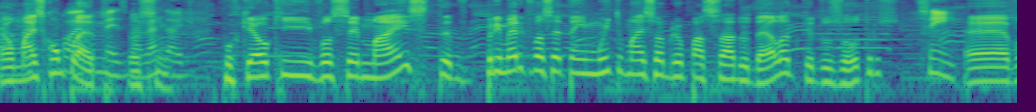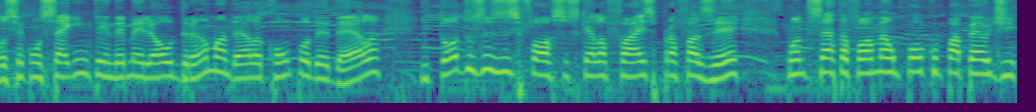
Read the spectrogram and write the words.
É, o mais completo. mesmo, assim. é verdade. Porque é o que você mais. Primeiro que você tem muito mais sobre o passado dela do que dos outros. Sim. É, você consegue entender melhor o drama dela com o poder dela e todos os esforços que ela faz pra fazer, quando de certa forma é um pouco o papel de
